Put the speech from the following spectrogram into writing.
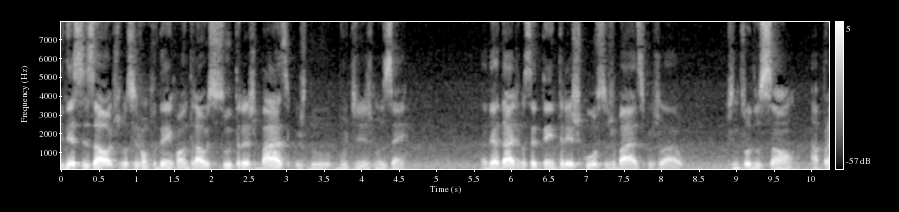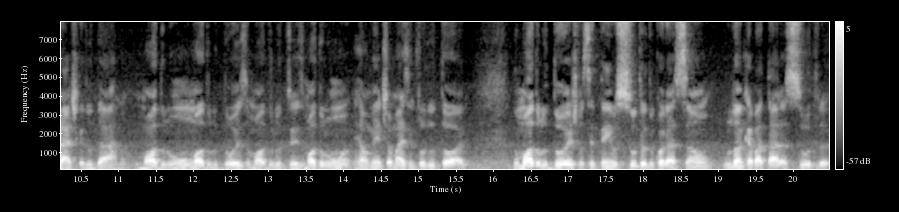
E nesses áudios vocês vão poder encontrar os sutras básicos do budismo Zen. Na verdade, você tem três cursos básicos lá de introdução à prática do Dharma: o módulo 1, o módulo 2 e o módulo 3. O módulo 1 realmente é o mais introdutório no módulo 2, você tem o Sutra do Coração, o Lankavatara Sutra,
